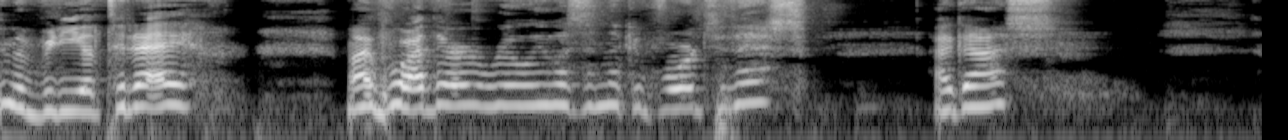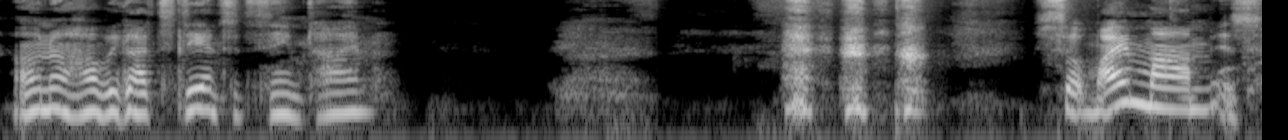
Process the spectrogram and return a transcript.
in the video today. My brother really wasn't looking forward to this, I guess. I don't know how we got to dance at the same time. so my mom is.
